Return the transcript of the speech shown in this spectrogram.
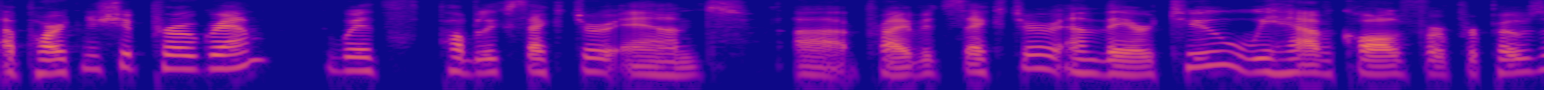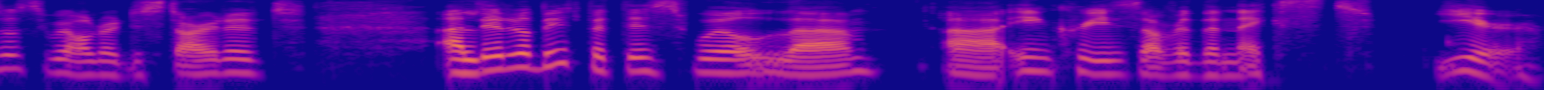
a partnership program with public sector and uh, private sector. And there too, we have called for proposals. We already started a little bit, but this will um, uh, increase over the next year.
